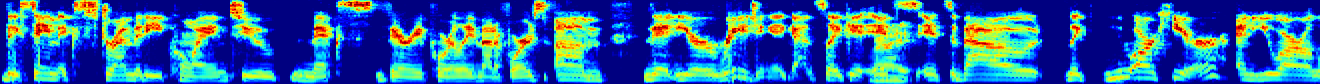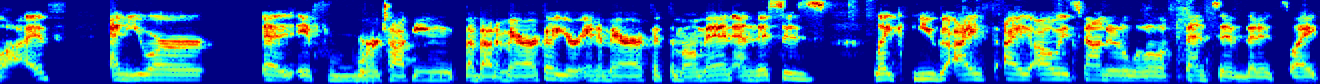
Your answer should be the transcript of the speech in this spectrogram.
the same extremity coin to mix very poorly metaphors um, that you're raging against. Like it, Right. it's it's about like you are here and you are alive and you are. Uh, if we're talking about America, you're in America at the moment, and this is like you. I I always found it a little offensive that it's like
